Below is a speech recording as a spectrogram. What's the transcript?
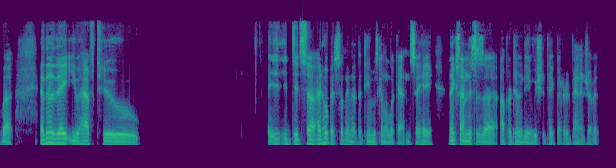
but at the end of the day, you have to. It, it's uh, I'd hope it's something that the team is going to look at and say, hey, next time this is a opportunity, we should take better advantage of it.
